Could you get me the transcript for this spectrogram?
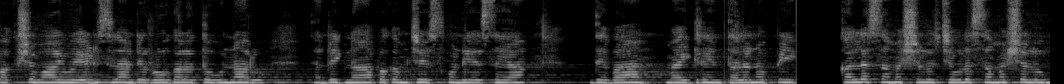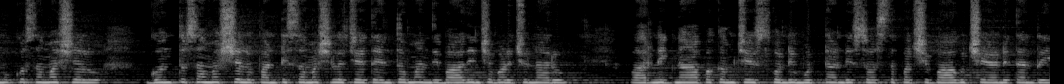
పక్షవాయువు ఎయిడ్స్ లాంటి రోగాలతో ఉన్నారు. తండ్రి జ్ఞాపకం చేసుకోండి ఎస్ఐ దేవా మైగ్రేన్ తలనొప్పి కళ్ళ సమస్యలు చెవుల సమస్యలు ముక్కు సమస్యలు గొంతు సమస్యలు పంటి సమస్యల చేత ఎంతోమంది బాధించబడుచున్నారు. వారిని జ్ఞాపకం చేసుకోండి ముట్టండి స్వస్థపరిచి బాగు చేయండి తండ్రి.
